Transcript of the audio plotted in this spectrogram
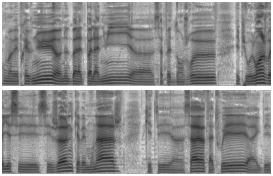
On m'avait prévenu, ne te balade pas la nuit, ça peut être dangereux. Et puis au loin, je voyais ces jeunes qui avaient mon âge, qui était euh, ça, tatoué, avec des,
